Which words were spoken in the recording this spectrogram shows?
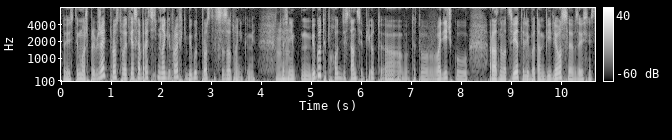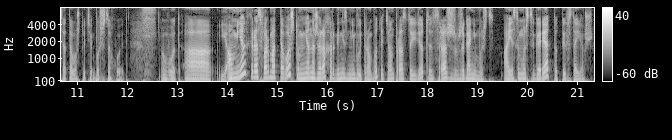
То есть ты можешь пробежать, просто вот если обратить, многие профики бегут просто с изотониками. Uh-huh. То есть они бегут и по ходу дистанции пьют э, вот эту водичку разного цвета, либо там белесая, в зависимости от того, что тебе больше заходит. Вот. А, а у меня как раз формат того, что у меня на жирах организм не будет работать, он просто идет сразу же в сжигание мышц. А если мышцы горят, то ты встаешь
